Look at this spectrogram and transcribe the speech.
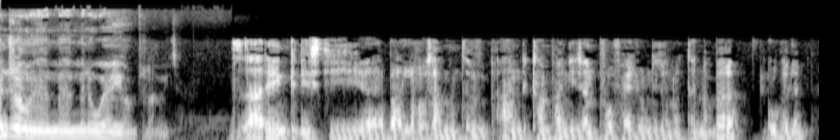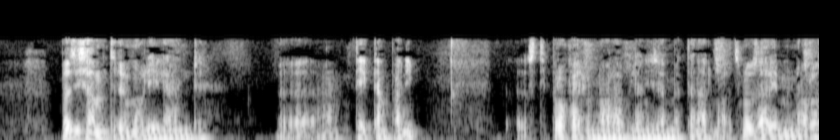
ምንድነው ም- ምንወያየው? አብዱልሀሚድ ዛሬ እንግዲህ እስቲ ባለፈው ሳምንትም አንድ company ይዘን profile ኡን ይዘን ወተን ነበረ ጉግልን በዚህ ሳምንት ደግሞ ሌላ አንድ tech company እስቲ profile ኡ እናውራ ብለን ይዘን መተናል ማለት ነው። ዛሬ የምናውረው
